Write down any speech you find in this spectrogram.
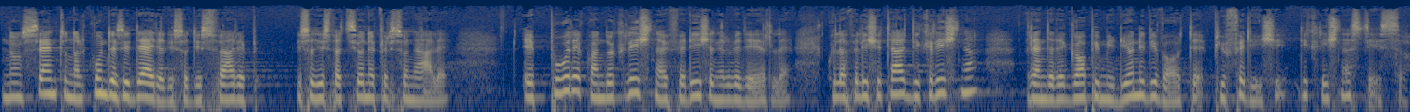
non sentono alcun desiderio di, di soddisfazione personale, Eppure quando Krishna è felice nel vederle, quella felicità di Krishna rende le gopi milioni di volte più felici di Krishna stesso.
